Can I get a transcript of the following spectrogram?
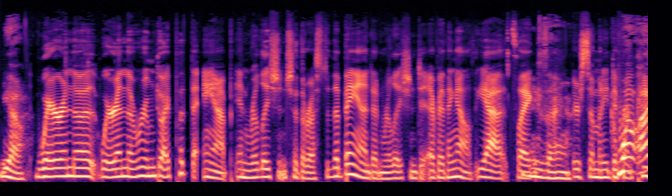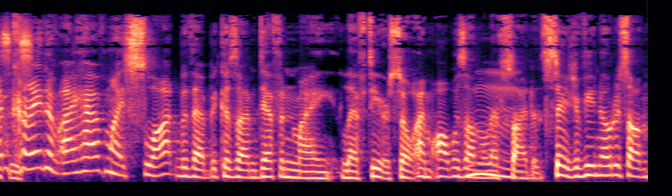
yeah, where in the where in the room do I put the amp in relation to the rest of the band in relation to everything else? Yeah, it's like exactly. there's so many Well, different pieces. Well, I'm kind of I have my slot with that because I'm deaf in my left ear, so I'm always on the left Mm. side of the stage. If you notice on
